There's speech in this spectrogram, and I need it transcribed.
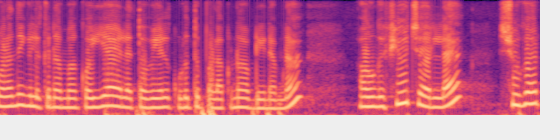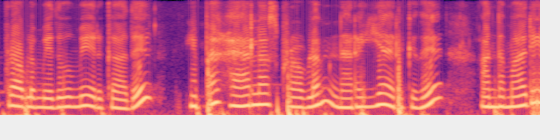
குழந்தைங்களுக்கு நம்ம கொய்யா இலை துவையல் கொடுத்து பழக்கணும் அப்படின்னம்னா அவங்க ஃப்யூச்சரில் சுகர் ப்ராப்ளம் எதுவுமே இருக்காது. இப்போ ஹேர் லாஸ் ப்ராப்ளம் நிறைய இருக்குது. அந்த மாதிரி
